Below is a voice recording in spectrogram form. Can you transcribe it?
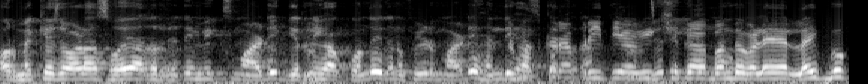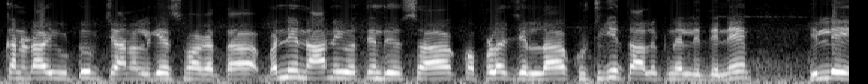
ಅವ್ರ ಮೆಕ್ಕೆಜೋಳ ಸೋಯಾ ಅದ್ರ ಜೊತೆ ಮಿಕ್ಸ್ ಮಾಡಿ ಗಿರ್ನಿ ಹಾಕೊಂಡು ಇದನ್ನ ಫೀಡ್ ಮಾಡಿ ಹಂದಿ ಹಾಕ್ತಾರೆ ಪ್ರೀತಿಯ ವೀಕ್ಷಕ ಬಂಧುಗಳೇ ಲೈಫ್ ಬುಕ್ ಕನ್ನಡ ಯೂಟ್ಯೂಬ್ ಚಾನಲ್ಗೆ ಸ್ವಾಗತ. ಬನ್ನಿ ನಾನು ಇವತ್ತಿನ ದಿವಸ ಕೊಪ್ಪಳ ಜಿಲ್ಲಾ ಕುಷ್ಟಗಿ ತಾಲೂಕಿನಲ್ಲಿದ್ದೀನಿ. ಇಲ್ಲಿ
